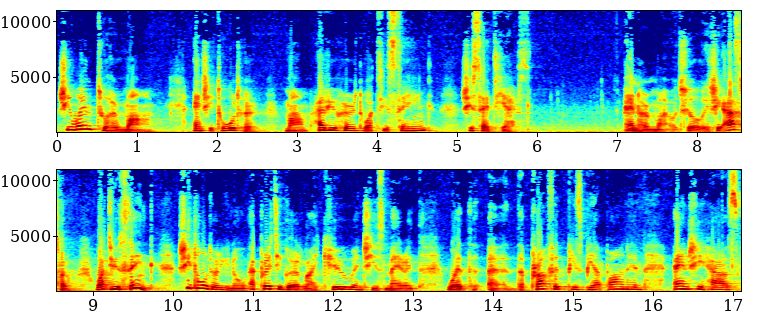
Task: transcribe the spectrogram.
She went to her mom and she told her, Mom, have you heard what he's saying? She said, Yes. And her mom, she, asked her, What do you think? She told her, You know, a pretty girl like you, and she's married with uh, the Prophet, peace be upon him, and she has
